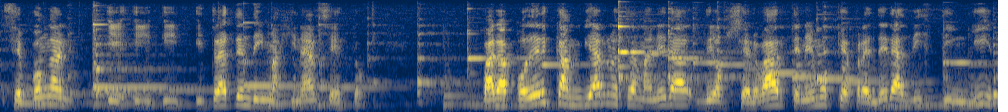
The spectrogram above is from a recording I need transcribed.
se pongan y traten de imaginarse esto. Para poder cambiar nuestra manera de observar tenemos que aprender a distinguir.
